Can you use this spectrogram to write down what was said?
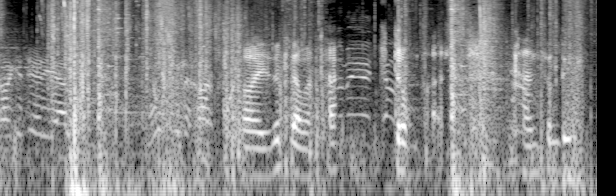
Target area. Move to the hard point. Oh, he's looking at my incoming. Dumbass. Cancelled it.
